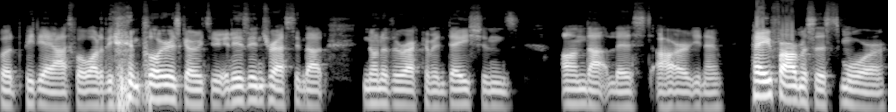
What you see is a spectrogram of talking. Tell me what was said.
but PDA asked, well, what are the employers going to? It is interesting that none of the recommendations on that list are, you know, pay pharmacists more,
